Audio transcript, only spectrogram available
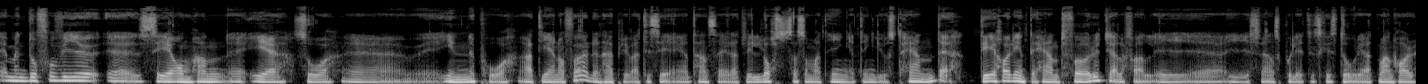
Nej, men då får vi ju eh, se om han eh, är så eh, inne på att genomföra den här privatiseringen, att han säger att vi låtsas som att ingenting just hände. Det har inte hänt förut i alla fall i, i svensk politisk historia, att man har,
